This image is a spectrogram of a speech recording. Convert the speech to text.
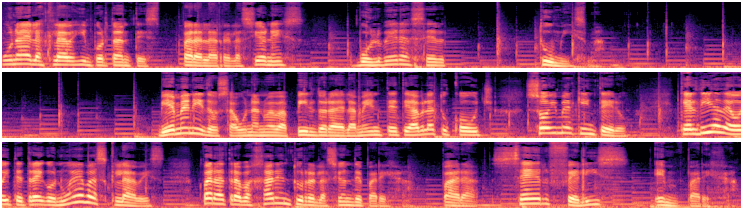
Una de las claves importantes para las relaciones, volver a ser tú misma. Bienvenidos a una nueva píldora de la mente, te habla tu coach, soy Mer Quintero, que el día de hoy te traigo nuevas claves para trabajar en tu relación de pareja, para ser feliz en pareja.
